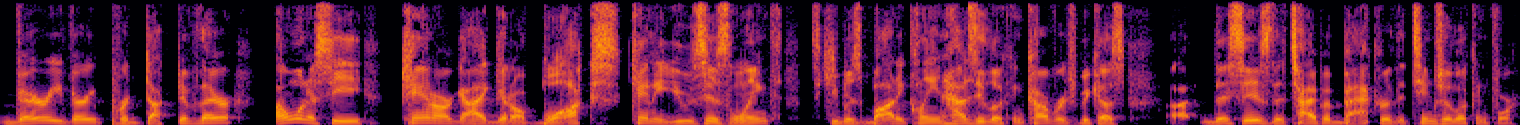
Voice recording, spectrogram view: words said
very, very productive there. I want to see can our guy get off blocks? Can he use his length to keep his body clean? How's he look in coverage? Because uh, this is the type of backer that teams are looking for.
